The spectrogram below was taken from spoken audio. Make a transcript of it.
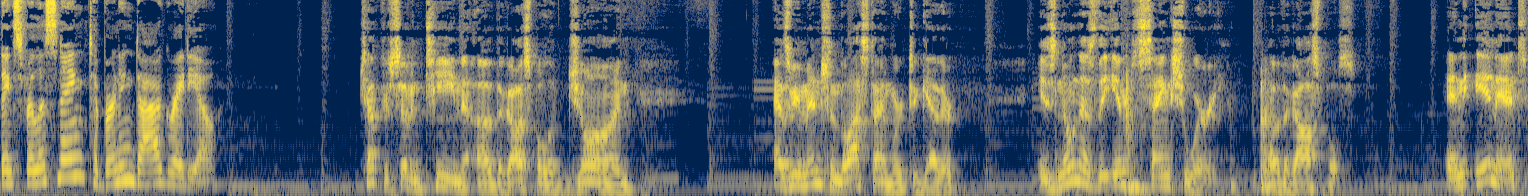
Thanks for listening to Burning Dog Radio. Chapter 17 of the Gospel of John, as we mentioned the last time we are together, is known as the inner sanctuary of the Gospels. And in it,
